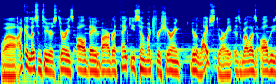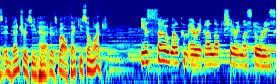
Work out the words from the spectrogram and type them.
Wow, I could listen to your stories all day, mm. Barbara. Thank you so much for sharing your life story as well as all these adventures you've had as well. Thank you so much. You're so welcome, Eric. I loved sharing my stories.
